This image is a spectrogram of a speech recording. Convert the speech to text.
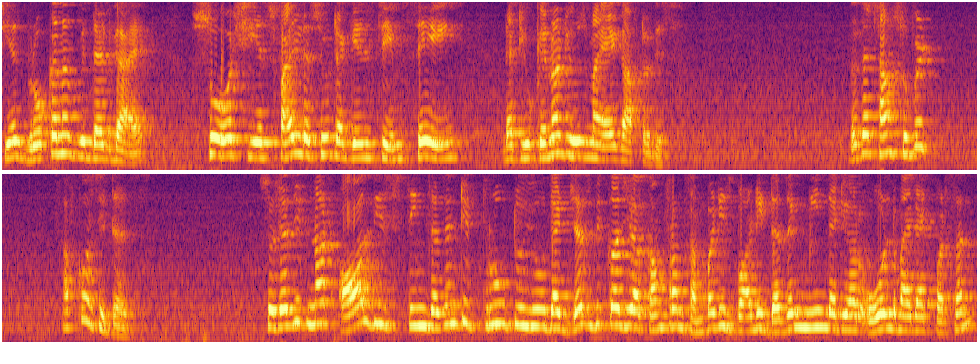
she has broken up with that guy, so she has filed a suit against him saying that you cannot use my egg after this. Does that sound stupid? Of course it does. So does it not all these things doesn't it prove to you that just because you have come from somebody's body doesn't mean that you are owned by that person?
